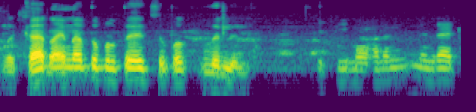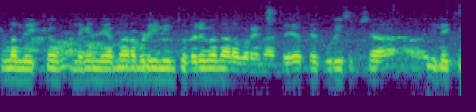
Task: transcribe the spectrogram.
സർക്കാർ അതിനകത്ത് പ്രത്യേകിച്ച് ഇതില്ലല്ലോ ടി പി മോഹനനെതിരായിട്ടുള്ള നീക്കം അല്ലെങ്കിൽ നിയമ നടപടി ഇനിയും തുടരുമെന്നാണ് പറയുന്നത്. അദ്ദേഹത്തെ കൂടി ശിക്ഷയിലേക്ക്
